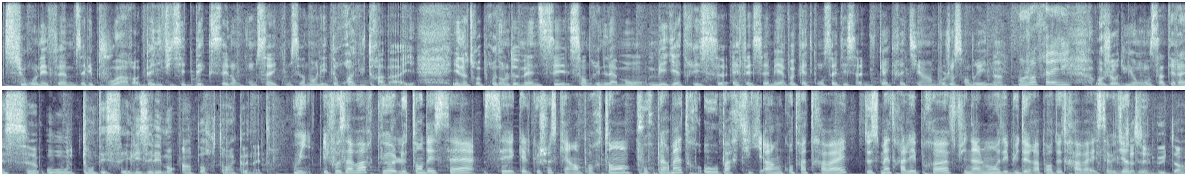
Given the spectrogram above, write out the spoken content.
sur ONFM, vous allez pouvoir bénéficier d'excellents conseils concernant les droits du travail. Et notre pro dans le domaine, c'est Sandrine Lamont, médiatrice FSM et avocate conseil des syndicats chrétiens. Bonjour Sandrine. Bonjour Frédéric. Aujourd'hui, on s'intéresse au temps d'essai, les éléments importants à connaître. Oui, il faut savoir que le temps d'essai, c'est quelque chose qui est important pour permettre aux parties qui ont un contrat de travail de se mettre à l'épreuve finalement au début des rapports de travail. Ça veut dire ça, c'est le but, hein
